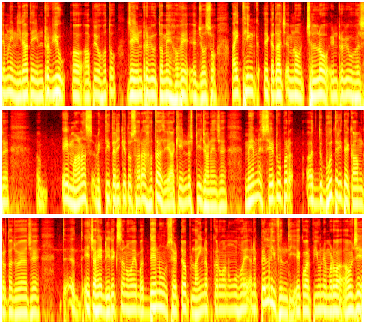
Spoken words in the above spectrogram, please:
તેમણે નિરાતે ઇન્ટરવ્યૂ આપ્યો હતો. જે ઇન્ટરવ્યૂ તમે હવે જોશો આઈ થિંક એ કદાચ એમનો છેલ્લો ઇન્ટરવ્યૂ હશે. એ માણસ વ્યક્તિ તરીકે તો સારા હતા જ, એ આખી ઇન્ડસ્ટ્રી જાણે છે. મેં એમને સેટ ઉપર અદ્ભુત રીતે કામ કરતા જોયા છે. એ ચાહે ડિરેક્શન હોય, બધેનું સેટઅપ લાઇનઅપ કરવાનું હોય અને પહેલી ફિલ્મથી એકવાર પીયુને મળવા આવજે,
